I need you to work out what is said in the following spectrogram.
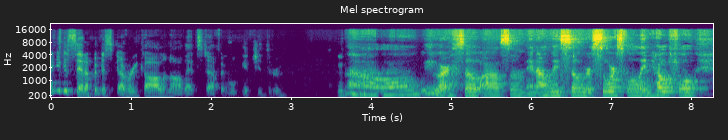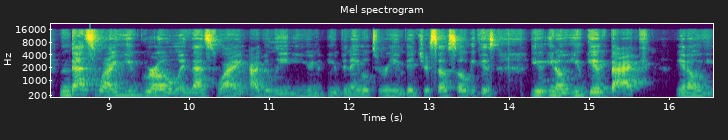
and you can set up a discovery call and all that stuff, and we'll get you through. Oh, you are so awesome and always so resourceful and helpful. And that's why you grow, and that's why I believe you you've been able to reinvent yourself. So because you you know you give back you know, you,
